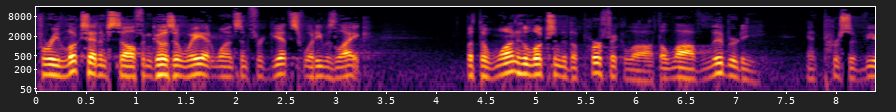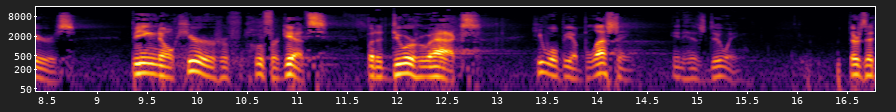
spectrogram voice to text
For he looks at himself and goes away at once and forgets what he was like. But the one who looks into the perfect law, the law of liberty, and perseveres, being no hearer who forgets, but a doer who acts, he will be a blessing in his doing. There's a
